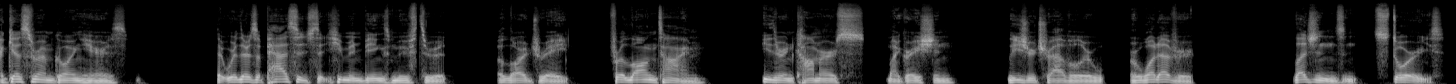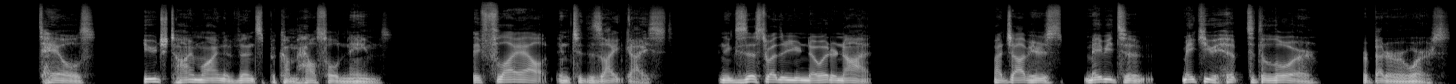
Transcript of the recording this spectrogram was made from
I guess where I'm going here is that where there's a passage that human beings move through at a large rate for a long time, either in commerce, migration, leisure travel, or, or whatever, legends and stories, tales, huge timeline events become household names. They fly out into the zeitgeist and exist whether you know it or not. My job here is maybe to make you hip to the lore, for better or worse.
